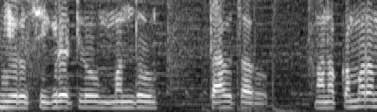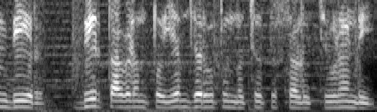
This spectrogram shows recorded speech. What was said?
మీరు సిగరెట్లు మందు తాగుతారు. మన కొమ్మరం బీర్ బీర్ తాగడంతో ఏం జరుగుతుందో చూపిస్తాడు. చూడండి.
